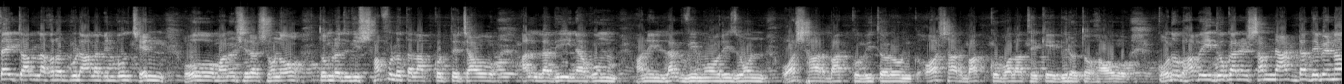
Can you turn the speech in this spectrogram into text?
তাই তো আল্লাহ রাব্বুল আলামিন বলছেন, ও মানুষেরা, শোনো, তোমরা যদি সফলতা লাভ করতে চাও আল্লাহ দিনাহুম অনিল লাগবি মরিজন, অসার বাক্য বিতরণ, অসার বাক্য বলা থেকে বিরত হও। কোনোভাবেই দোকানের সামনে আড্ডা দেবে না।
